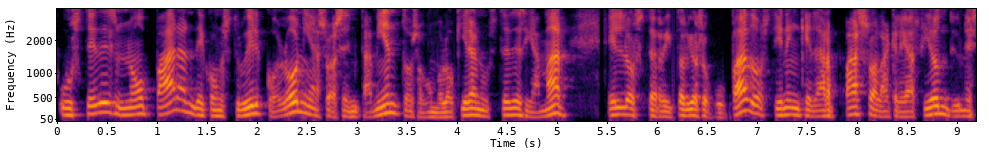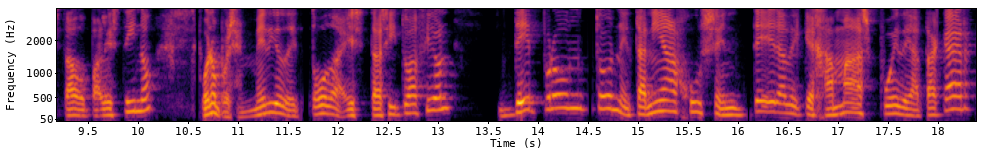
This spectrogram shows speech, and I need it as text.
Ustedes no paran de construir colonias o asentamientos o como lo quieran ustedes llamar en los territorios ocupados, tienen que dar paso a la creación de un Estado palestino. Bueno, pues en medio de toda esta situación, de pronto Netanyahu se entera de que jamás puede atacar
